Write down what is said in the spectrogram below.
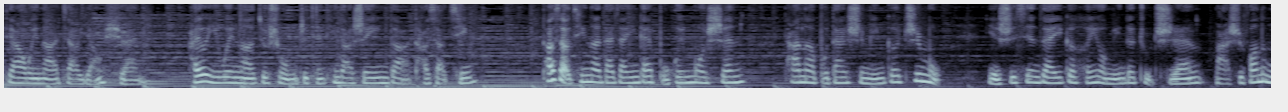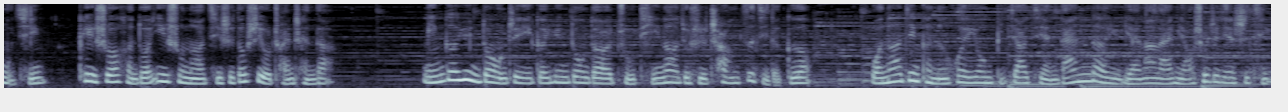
第二位呢叫杨璇，还有一位呢就是我们之前听到声音的陶小青。陶小青呢大家应该不会陌生，她呢不但是民歌之母，也是现在一个很有名的主持人马世芳的母亲。可以说，很多艺术呢，其实都是有传承的。民歌运动这一个运动的主题呢，就是唱自己的歌。我呢，尽可能会用比较简单的语言呢来描述这件事情。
